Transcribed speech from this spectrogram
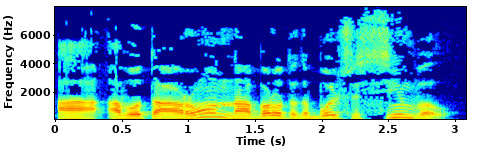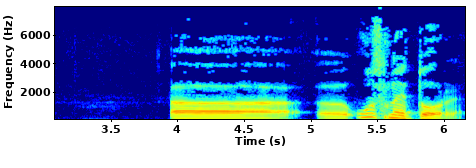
А, а вот Аарон, наоборот, это больше символ э, э, устной Торы,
